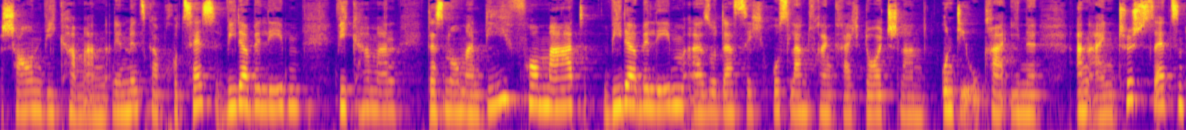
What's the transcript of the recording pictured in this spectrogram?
schauen, wie kann man den Minsker Prozess wiederbeleben, wie kann man das Normandie-Format wiederbeleben, also dass sich Russland, Frankreich, Deutschland und die Ukraine an einen Tisch setzen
